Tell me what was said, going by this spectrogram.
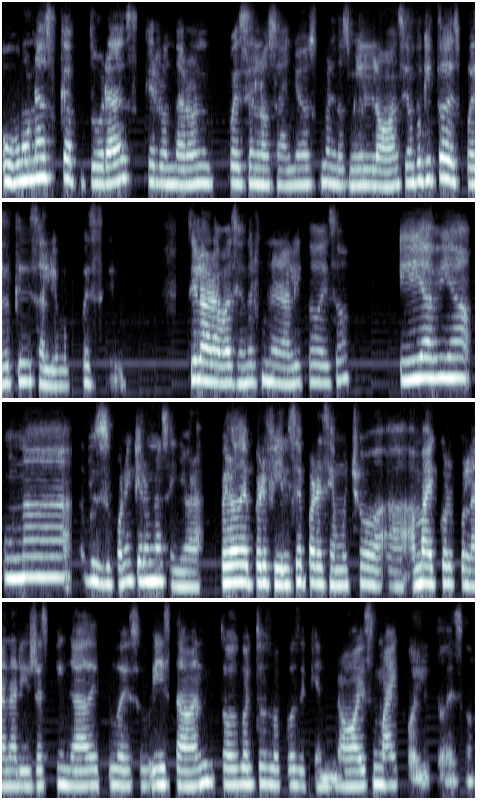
hubo unas capturas que rondaron pues en los años como el 2011, un poquito después de que salió pues sí, la grabación del funeral y todo eso. Y había una, pues se supone que era una señora, pero de perfil se parecía mucho a, a Michael con la nariz respingada y todo eso. Y estaban todos vueltos locos de que no es Michael y todo eso.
